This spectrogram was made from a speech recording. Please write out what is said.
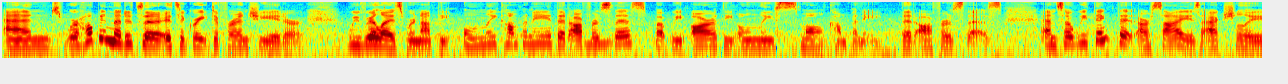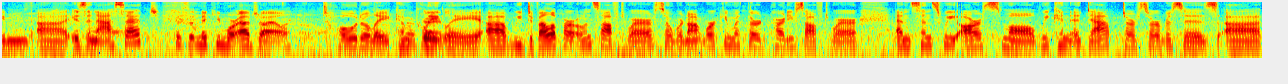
and we're hoping that it's a it's a great differentiator we realize we're not the only company that offers this but we are the only small company that offers this and so we think that our size actually mm, uh, is an asset Does it make you more agile? Totally, completely. Uh, we develop our own software, so we're not working with third party software. And since we are small, we can adapt our services uh,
